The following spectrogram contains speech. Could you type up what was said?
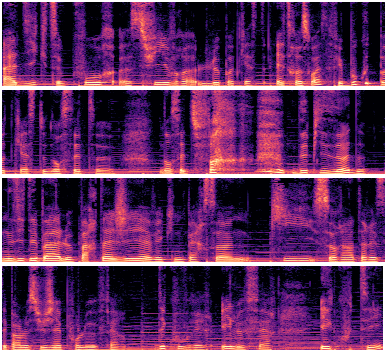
Addict pour euh, suivre le podcast Être Soi. Ça fait beaucoup de podcasts dans cette, euh, dans cette fin d'épisode. N'hésitez pas à le partager avec une personne qui serait intéressée par le sujet pour le faire découvrir et le faire écouter.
